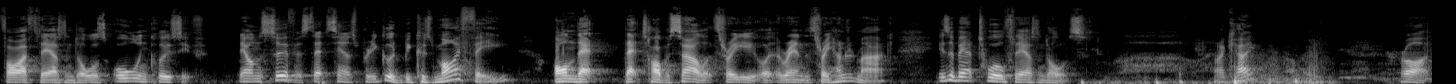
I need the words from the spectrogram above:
$5,000 all inclusive. Now on the surface that sounds pretty good because my fee on that, that type of sale at three, around the 300 mark is about $12,000. Okay? Right.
